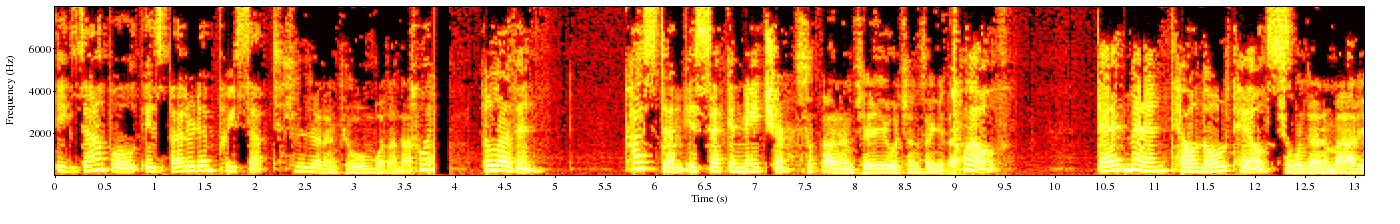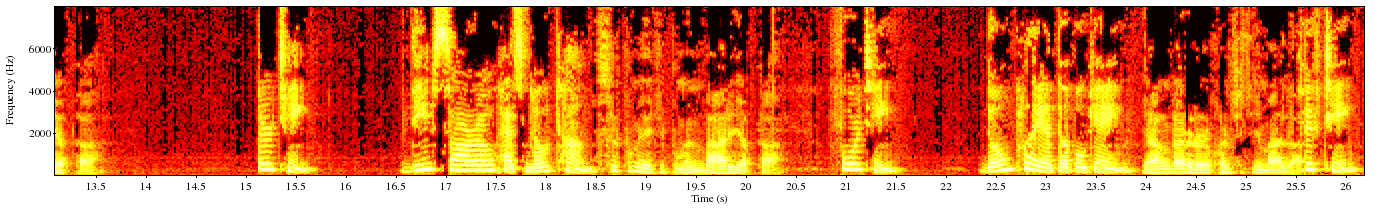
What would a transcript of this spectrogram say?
Example is better than precept. 실례는 교훈보다 낫다. 20. 11. Custom is second nature. 습관은 제2의 천성이다. 12. Dead men tell no tales. 죽은 자는 말이 없다. 13. Deep sorrow has no tongue. 슬픔의 기쁨은 말이 없다. 14. Don't play a double game. 양다리를 걸치지 말라. 15.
